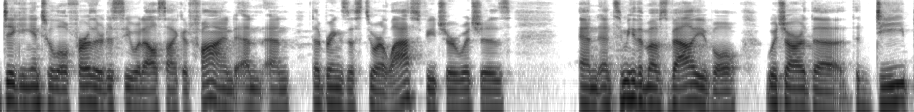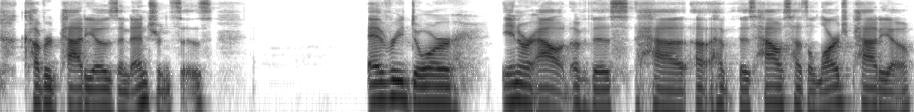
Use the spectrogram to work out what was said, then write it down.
digging into a little further to see what else I could find. And and that brings us to our last feature, which is and and to me the most valuable, which are the the deep covered patios and entrances. Every door in or out of this ha- uh, this house has a large patio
